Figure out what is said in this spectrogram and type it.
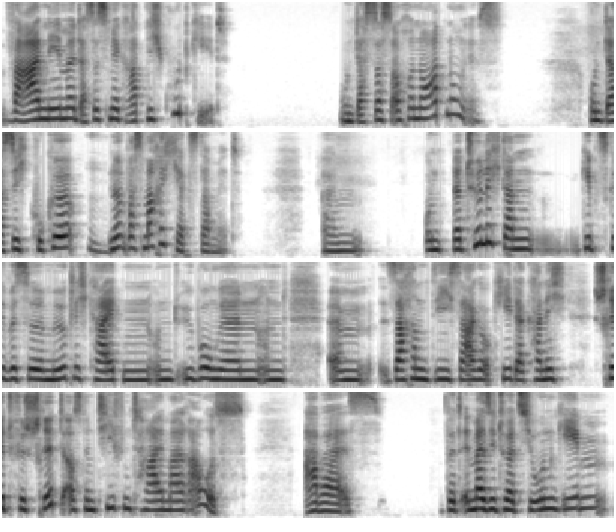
wahrnehme, dass es mir gerade nicht gut geht. Und dass das auch in Ordnung ist. Und dass ich gucke, hm. ne, was mache ich jetzt damit? Ähm, und natürlich dann gibt's gewisse Möglichkeiten und Übungen und ähm, Sachen, die ich sage, okay, da kann ich Schritt für Schritt aus einem tiefen Tal mal raus. Aber es wird immer Situationen geben,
